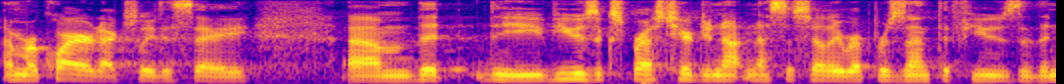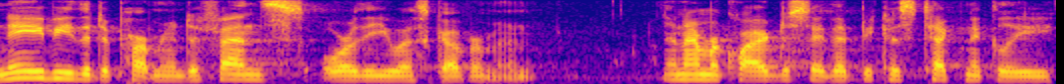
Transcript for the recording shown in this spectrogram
I'm required actually to say, um, that the views expressed here do not necessarily represent the views of the Navy, the Department of Defense, or the US government. And I'm required to say that because technically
